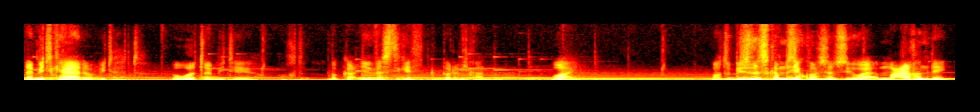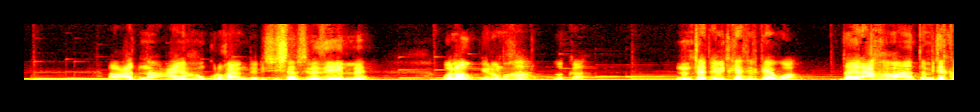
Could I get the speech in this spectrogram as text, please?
ጠሚትካያ ዶ ኢትሕቶ እወ ጠሚተዮ በቃ ኢንቨስቲጌት ክግበረልካ ኣሎ ዋይ ምክንያቱ ቢዝነስ ከምዚ ይኮነ ሰብሲ ማዕርኽ እንደይ ኣብ ዓድና ዓይና ክንቁርካ እዮም ደልዩ ሲስተም ስለዚ የለ ወላ ቂሮምኻ በቃ ንምንታይ ጠሚትካ ትልካ ዋ እንታይ ንዓኻ ኣን ጠሚተካ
